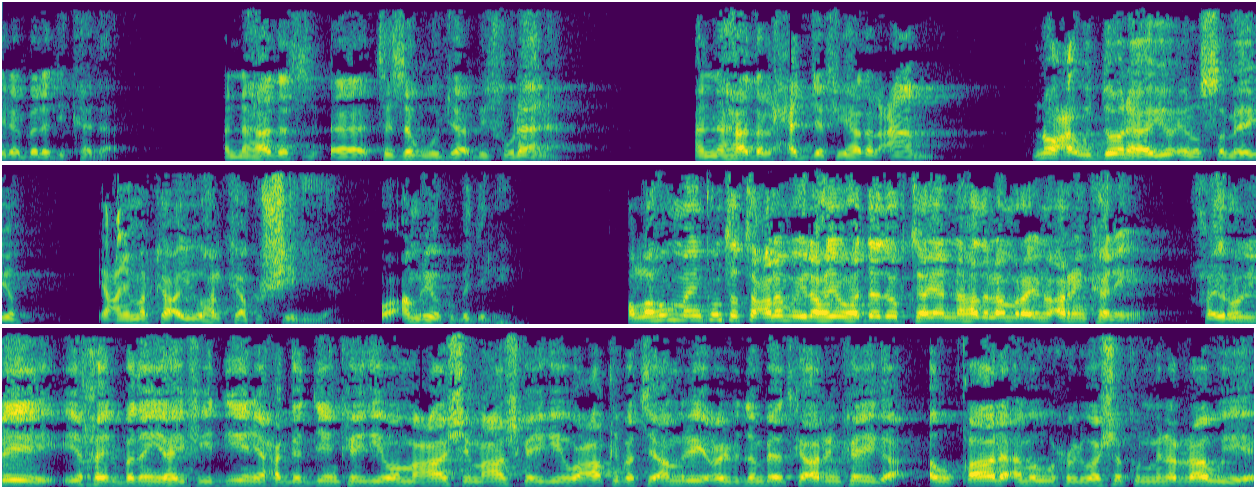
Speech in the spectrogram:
ila baladi kada ana hada tasawuja bifulana ana hada alxaja fi hada alcaam nooca uu doonaayo inuu sameeyo. yacni marka ayuu halkaa ku sheegaya oo amriga ku beddelaya allaahumma in kunta taclamu ilaahayow haddaad og tahay anna hada alamra inuu arrinkani khayrun lii ii khayr badan yahay fii diini xagga diinkaygii wa macaashi macaashkaygii wa caaqibati amrii ciribdambeedka arrinkayga aw qaala ama wuxuu yidhi waa shakun min arraawiye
